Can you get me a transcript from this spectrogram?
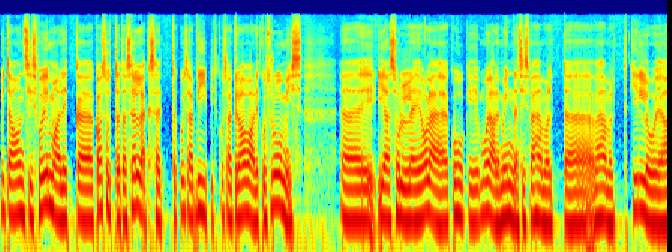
mida on siis võimalik äh, kasutada selleks, et kui sa viibid kusagil avalikus ruumis äh, ja sul ei ole kuhugi mujale minna, siis vähemalt, vähemalt killu ja,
